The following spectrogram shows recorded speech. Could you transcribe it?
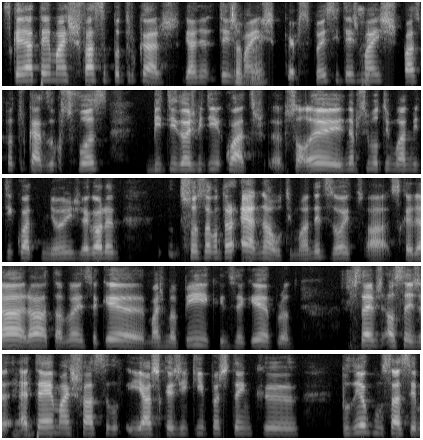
se calhar até é mais fácil para trocares. Ganha, tens Também. mais cap space e tens Sim. mais espaço para trocar do que se fosse 22, 24. Pessoal, ei, ainda por cima, o último ano 24 milhões, agora se fosse ao contrário, é, não, o último ano é 18. Ah, se calhar, ah, está bem, sei o quê, mais uma pique, não sei o quê, pronto. Percebes? Ou seja, até é mais fácil e acho que as equipas têm que podiam começar a ser.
